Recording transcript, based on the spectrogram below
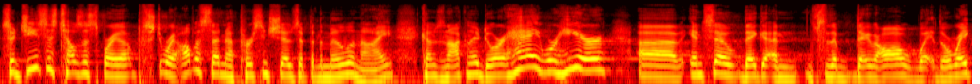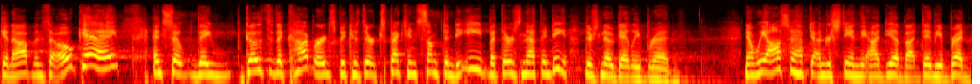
So Jesus tells a story, All of a sudden, a person shows up in the middle of the night, comes knocking on the door. Hey, we're here. Uh, and so they go, and so they all they're waking up and say, okay. And so they go through the cupboards because they're expecting something to eat, but there's nothing to eat. There's no daily bread. Now, we also have to understand the idea about daily bread.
